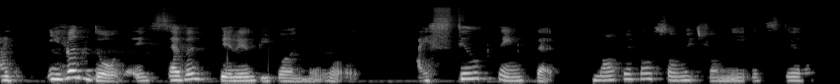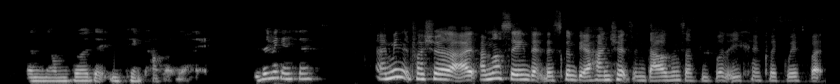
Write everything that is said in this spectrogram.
I, even though there is seven billion people in the world, I still think that multiple soulmates for me is still a number that you can count on your head. Does that make any sense? I mean, for sure, I, I'm not saying that there's going to be hundreds and thousands of people that you can click with, but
